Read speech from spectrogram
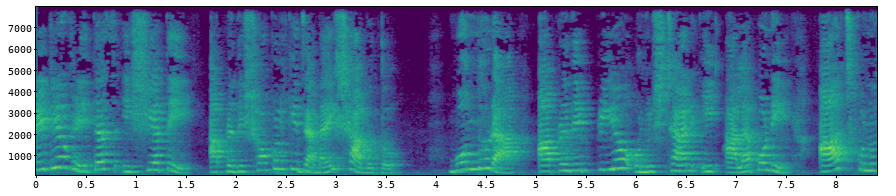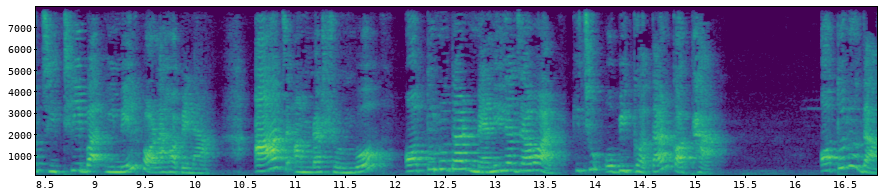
রেডিও ভেরিতাস এশিয়াতে আপনাদের সকলকে জানাই স্বাগত। বন্ধুরা, আপনাদের প্রিয় অনুষ্ঠান এই আলাপনে আজ কোনো চিঠি বা ইমেল পড়া হবে না। আজ আমরা শুনব অতনুদার ম্যানিলা যাওয়ার কিছু অভিজ্ঞতার কথা। অতনুদা,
